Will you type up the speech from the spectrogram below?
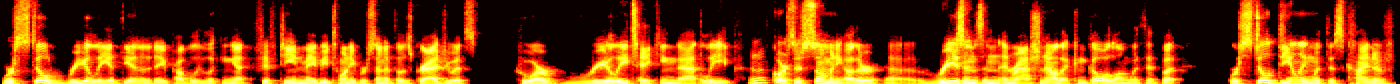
we're still really at the end of the day probably looking at 15 maybe 20% of those graduates who are really taking that leap. And of course, there's so many other uh, reasons and, and rationale that can go along with it, but we're still dealing with this kind of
